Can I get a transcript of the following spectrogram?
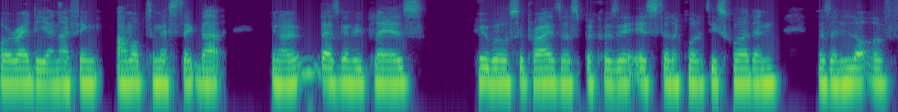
already, and I think I'm optimistic that you know there's going to be players who will surprise us because it is still a quality squad, and there's a lot of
